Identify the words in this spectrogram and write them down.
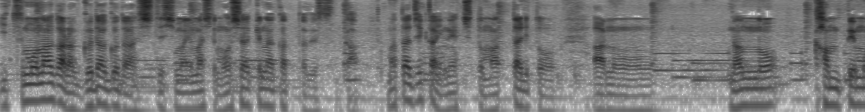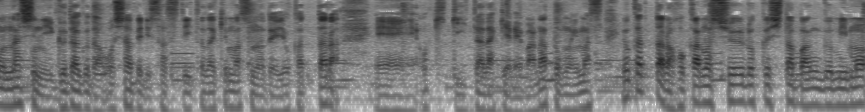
いつもながらグダグダしてしまいまして申し訳なかったですがまた次回ねちょっとまったりとあのー、何のカンペもなしにグダグダおしゃべりさせていただきますのでよかったら、えー、お聴きいただければなと思います。よかったら他の収録した番組も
